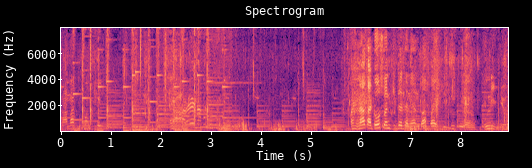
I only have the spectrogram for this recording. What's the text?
નાનાથી પણ નાકા ટોસવાને કીધા હતા ને બાપાએ કીધું હતું ભૂલી ગયો.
